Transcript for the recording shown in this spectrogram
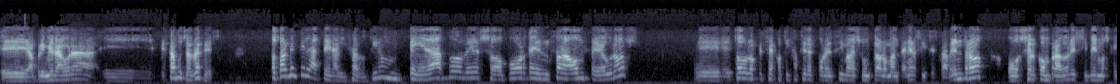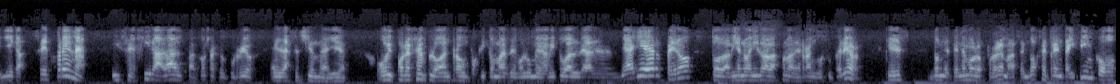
eh, a primera hora eh, está muchas veces totalmente lateralizado. Tiene un pedazo de soporte en zona 11 euros. Eh, todo lo que sea cotizaciones por encima es un claro mantener si se está dentro o ser compradores si vemos que llega, se frena y se gira al alza, cosa que ocurrió en la sesión de ayer. Hoy, por ejemplo, ha entrado un poquito más de volumen habitual de, ayer, pero todavía no ha ido a la zona de rango superior, que es donde tenemos los problemas, en 12.35,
